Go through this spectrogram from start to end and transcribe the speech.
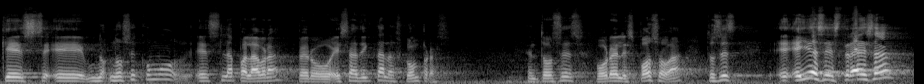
que es, eh, no, sé cómo es la palabra, pero es adicta a las compras. Entonces, por el esposo, ¿va? Entonces, e, ella se estresa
